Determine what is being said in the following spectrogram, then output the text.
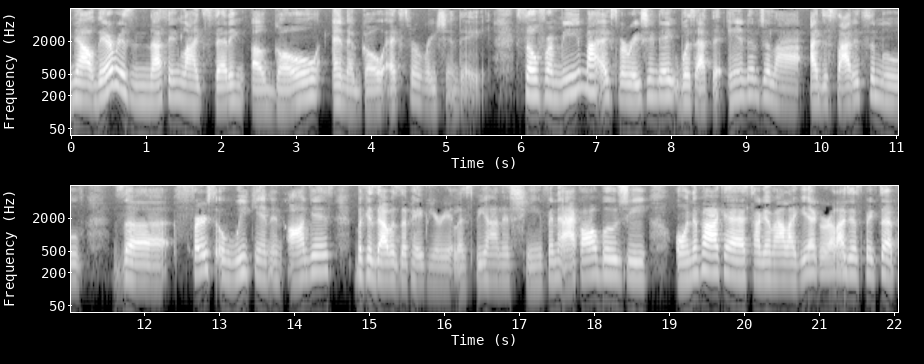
Now, there is nothing like setting a goal and a goal expiration date. So, for me, my expiration date was at the end of July. I decided to move the first weekend in August because that was the pay period. Let's be honest. She ain't finna act all bougie on the podcast talking about like, yeah, girl, I just picked up.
